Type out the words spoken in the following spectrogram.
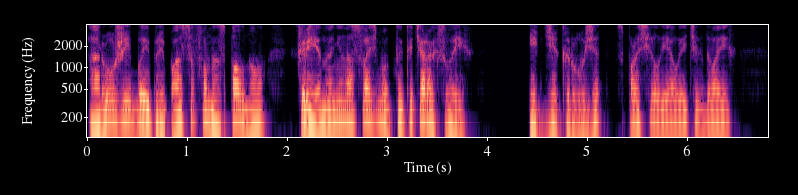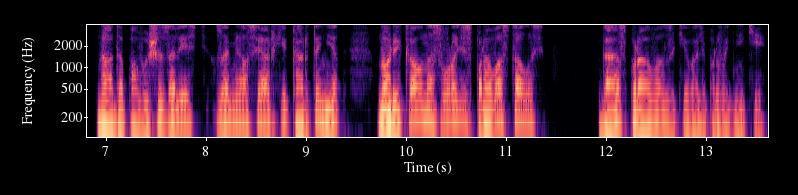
Оружия и боеприпасов у нас полно. Хрен они нас возьмут на катерах своих». «И где грузят?» — спросил я у этих двоих. «Надо повыше залезть», — замялся Архи. «Карты нет, но река у нас вроде справа осталась». «Да, справа», — закивали проводники.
